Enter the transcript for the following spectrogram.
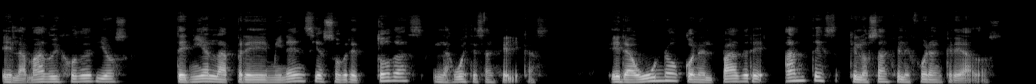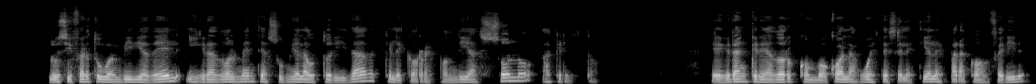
el amado Hijo de Dios, tenía la preeminencia sobre todas las huestes angélicas. Era uno con el Padre antes que los ángeles fueran creados. Lucifer tuvo envidia de él y gradualmente asumió la autoridad que le correspondía solo a Cristo. El gran Creador convocó a las huestes celestiales para conferir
